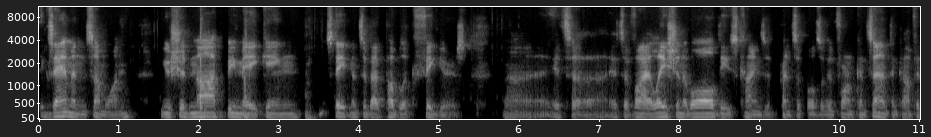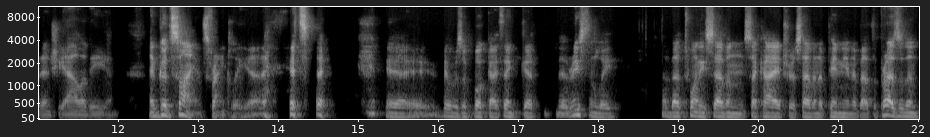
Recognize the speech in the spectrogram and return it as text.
examined someone, you should not be making statements about public figures. Uh, it's a it's a violation of all these kinds of principles of informed consent and confidentiality and and good science. Frankly, uh, it's uh, there was a book I think recently about 27 psychiatrists have an opinion about the president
